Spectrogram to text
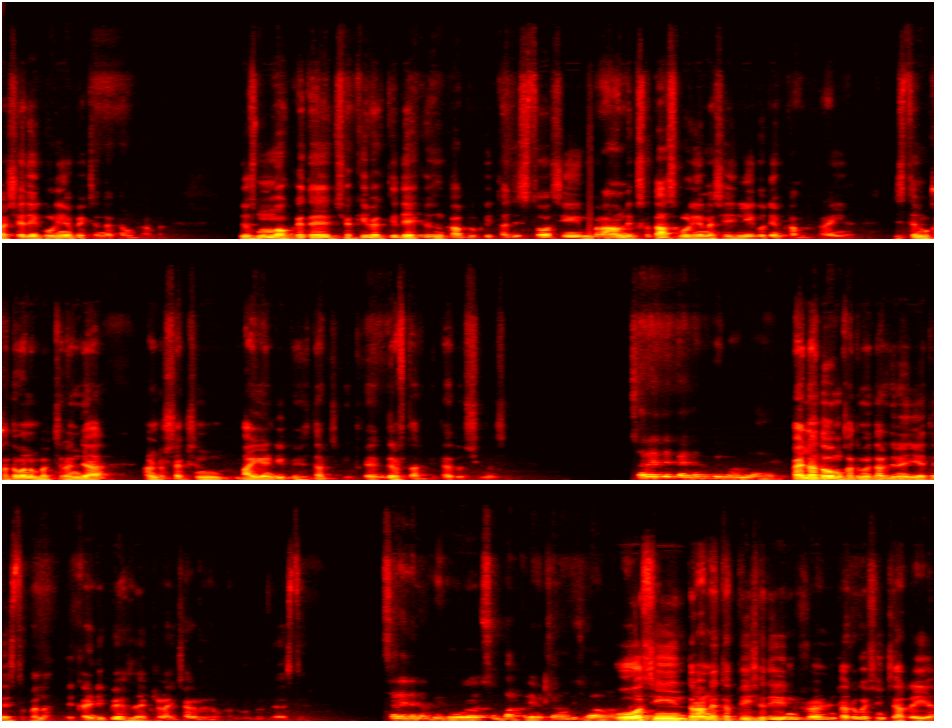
ਨਸ਼ੇ ਦੀਆਂ ਗੋਲੀਆਂ ਵੇਚਣ ਦਾ ਕੰਮ ਕਰਦਾ ਜਿਸ ਨੂੰ ਮੌਕੇ ਤੇ ਸ਼ੱਕੀ ਵਿਅਕਤੀ ਦੇਖ ਕੇ ਉਸ ਨੂੰ ਕਾਬੂ ਕੀਤਾ ਜਿਸ ਤੋਂ ਅਸੀਂ ਬਰਾਮਦ 110 ਗੋਲੀਆਂ ਨਸ਼ੇ ਦੀਆਂ ਗੋਲੀਆਂ ਬਰਾਮਦ ਕਰਾਈਆਂ ਜਿਸ ਤੇ ਮੁਕੱਦਮਾ ਨੰਬਰ 54 ਅੰਡਰ ਸੈਕਸ਼ਨ 22 ਐਨਡੀਪੀਐਸ ਦਰਜ ਕੀਤਾ ਗ੍ਰਿਫਤਾਰ ਕੀਤਾ ਦੋਸ਼ੀ ਨੂੰ ਸਰ ਇਹਦੇ ਪਹਿਲਾਂ ਵੀ ਕੋਈ ਮਾਮਲਾ ਹੈ ਪਹਿਲਾਂ ਦੋ ਮੁਕੱਦਮੇ ਦਰਜ ਨੇ ਜੀ ਇਹ ਤੇ ਇਸ ਤੋਂ ਪਹਿਲਾਂ ਇੱਕ ਐਨਡੀਪੀਐਸ ਦਾ ਇੱਕ ਲੜਾਈ ਝਗੜੇ ਦਾ ਮੁਕੱਦਮਾ ਦਰਜ ਹੈ ਇਸ ਤੇ। ਸਰ ਇਹਦੇ ਨਾਲ ਕੋਈ ਹੋਰ ਸੰਪਰਕ ਦੇ ਵਿੱਚ ਆਉਣ ਦੀ ਸੰਭਾਵਨਾ ਉਹ ਅਸੀਂ ਦੌਰਾਨੇ ਤਫਤੀਸ਼ ਦੀ ਇੰਟਰੋਗੇਸ਼ਨ ਚੱਲ ਰਹੀ ਹੈ।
